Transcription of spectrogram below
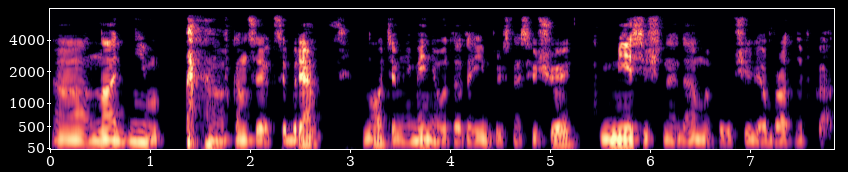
над ним в конце октября, но тем не менее вот этой импульсной свечой месячной да, мы получили обратный вкат.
